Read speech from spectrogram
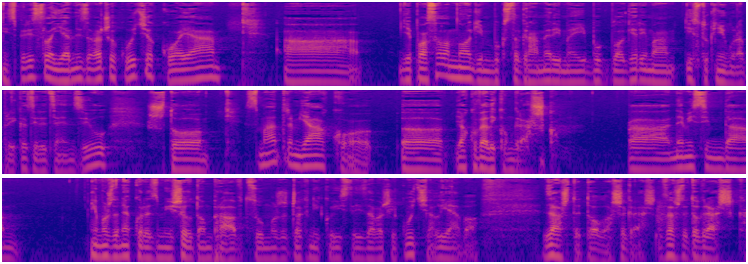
inspirisala jedna izdavačka kuća koja a, je poslala mnogim bookstagramerima i bookblogerima istu knjigu na prikaz i recenziju, što smatram jako, uh, jako velikom greškom. Uh, ne mislim da je možda neko razmišlja u tom pravcu, možda čak niko iste izdavačke kuće, ali evo, zašto je to loša greška? Zašto je to greška?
